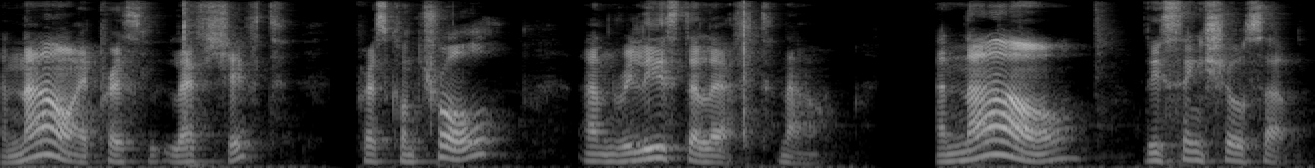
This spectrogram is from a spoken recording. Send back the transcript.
And now I press left shift, press control, and release the left now. And now this thing shows up.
